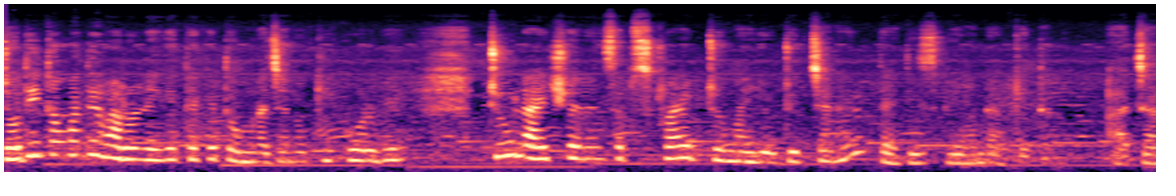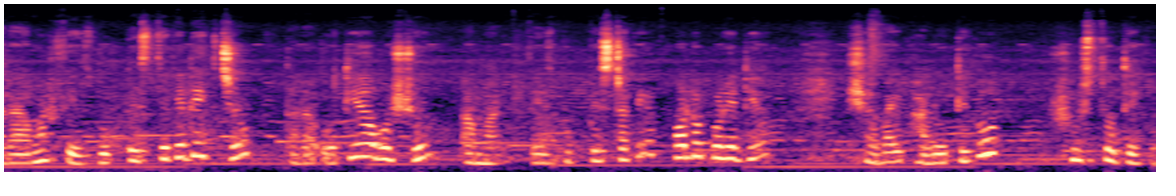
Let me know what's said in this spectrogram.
যদি তোমাদের ভালো লেগে থাকে তোমরা যেন কি করবে to like share and subscribe to my YouTube channel that is beyond Ankita আর যারা আমার ফেসবুক পেজ থেকে দেখছ, তারা অতি অবশ্যই আমার ফেসবুক পেজটাকে ফলো করে দিও। সবাই ভালো থেকো, সুস্থ থেকো।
